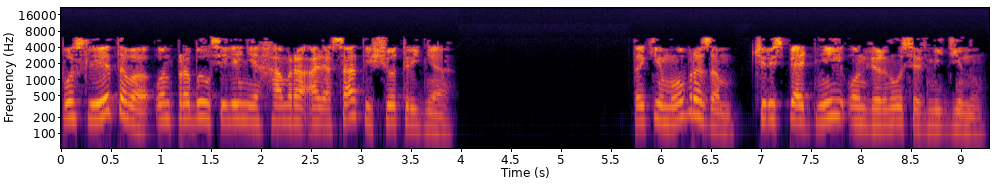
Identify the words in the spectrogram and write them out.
После этого он пробыл в селении Хамра аль-Асад еще три дня. Таким образом, через пять дней он вернулся в Медину.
